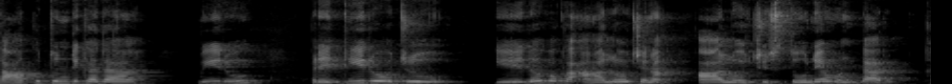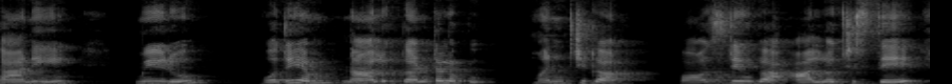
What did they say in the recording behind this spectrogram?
తాకుతుంది కదా. మీరు ప్రతిరోజు ఏదో ఒక ఆలోచన ఆలోచిస్తూనే ఉంటారు. కానీ మీరు ఉదయం నాలుగు గంటలకు మంచిగా పాజిటివ్గా ఆలోచిస్తే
